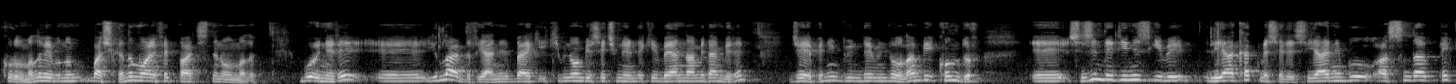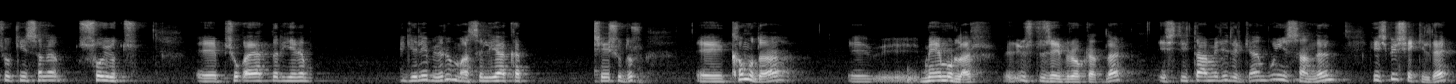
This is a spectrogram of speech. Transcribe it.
kurulmalı ve bunun başkanı muhalefet partisinden olmalı. Bu öneri e, yıllardır yani belki 2011 seçimlerindeki beyannameden beri CHP'nin gündeminde olan bir konudur. E, sizin dediğiniz gibi liyakat meselesi yani bu aslında pek çok insana soyut, e, çok ayakları yere gelebilir ama aslında liyakat şey şudur. E, kamuda e, memurlar, e, üst düzey bürokratlar istihdam edilirken bu insanların hiçbir şekilde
